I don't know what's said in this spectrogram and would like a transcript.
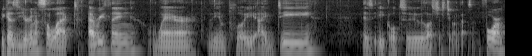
because you're going to select everything where the employee ID is equal to, let's just do 1004.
